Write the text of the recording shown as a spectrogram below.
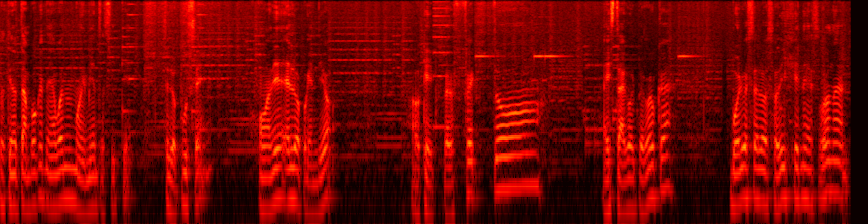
Porque no, tampoco tenía buenos movimientos, así que se lo puse. Como él lo aprendió. Ok, perfecto. Ahí está, golpe roca. Vuelves a los orígenes, Ronald.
